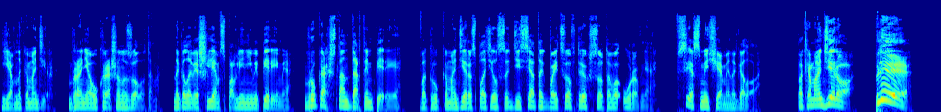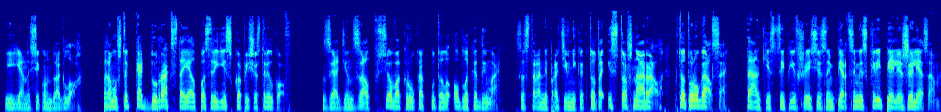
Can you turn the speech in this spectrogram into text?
Явно командир. Броня украшена золотом. На голове шлем с павлиньими перьями. В руках штандарт Империи. Вокруг командира сплотился десяток бойцов трехсотого уровня. Все с мечами наголо. «По командиру! Пли!» И я на секунду оглох потому что как дурак стоял посреди скопища стрелков. За один залп все вокруг окутало облако дыма. Со стороны противника кто-то истошно орал, кто-то ругался. Танки, сцепившиеся с имперцами, скрипели железом.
